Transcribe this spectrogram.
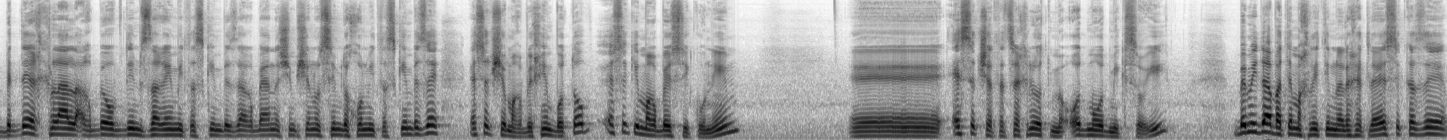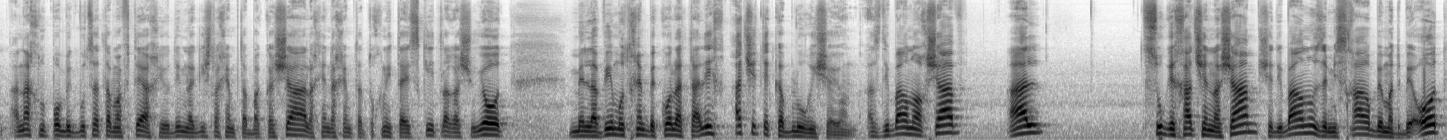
בדרך כלל הרבה עובדים זרים מתעסקים בזה, הרבה אנשים שנוסעים לחו"ל מתעסקים בזה, עסק שמרוויחים בו טוב, עסק עם הרבה סיכונים, אה, עסק שאתה צריך להיות מאוד מאוד מקצועי. במידה ואתם מחליטים ללכת לעסק הזה, אנחנו פה בקבוצת המפתח יודעים להגיש לכם את הבקשה, להכין לכם את התוכנית העסקית לרשויות, מלווים אתכם בכל התהליך עד שתקבלו רישיון. אז דיברנו עכשיו על סוג אחד של נש"ם, שדיברנו, זה מסחר במטבעות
